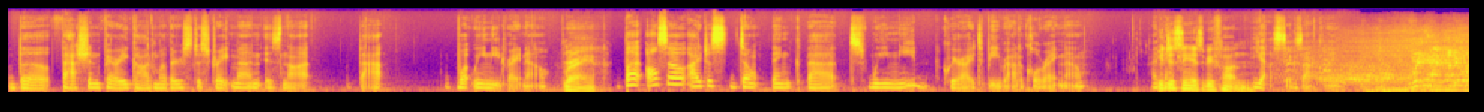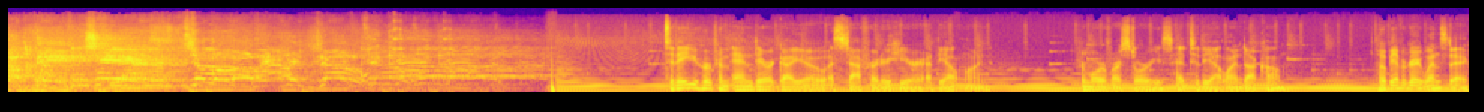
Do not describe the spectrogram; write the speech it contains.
the fashion fairy godmothers to straight men is not that what we need right now. Right. But also, I just don't think that we need Queer Eye to be radical right now. I You think- just need it to be fun. Yes, exactly. We have you a big cheers to below average Joe. Today, you heard from Ann-Derrick Gaillot, a staff writer here at The Outline. For more of our stories, head to theoutline.com. Hope you have a great Wednesday.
